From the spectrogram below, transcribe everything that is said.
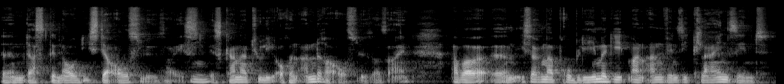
dass genau dies der Auslöser ist. Mhm. Es kann natürlich auch ein anderer Auslöser sein. Aber ähm, ich sage mal, Probleme geht man an, wenn sie klein sind.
